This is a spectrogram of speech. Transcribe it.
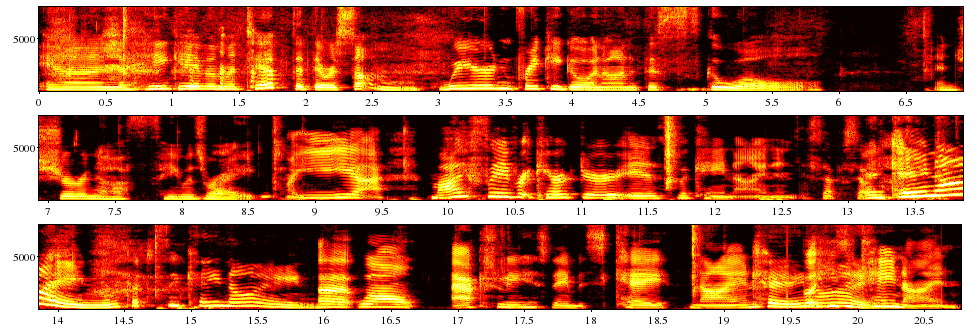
And he gave him a tip that there was something weird and freaky going on at this school. And sure enough, he was right. Yeah. My favorite character is the canine in this episode. And K9! We got to see K9. uh, well, actually, his name is K9. K9. But he's a canine.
